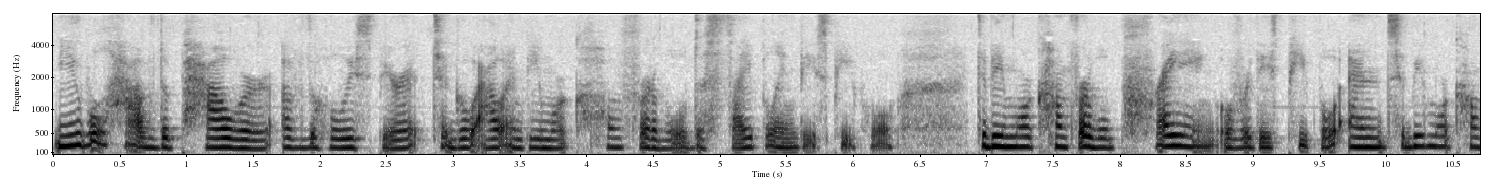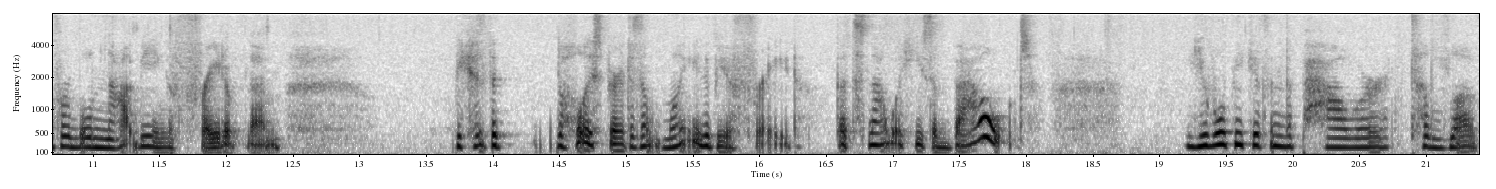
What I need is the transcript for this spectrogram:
You will have the power of the Holy Spirit to go out and be more comfortable discipling these people, to be more comfortable praying over these people, and to be more comfortable not being afraid of them. Because the, the Holy Spirit doesn't want you to be afraid. That's not what He's about. You will be given the power to love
